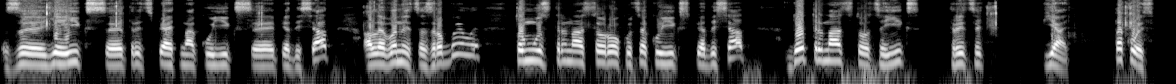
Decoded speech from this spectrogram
з EX35 на QX50, але вони це зробили. Тому з 2013 року це QX50, до 2013 це X35. Так ось,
